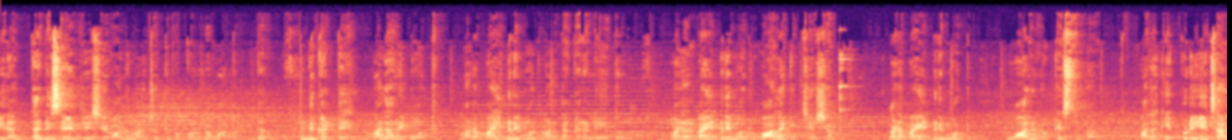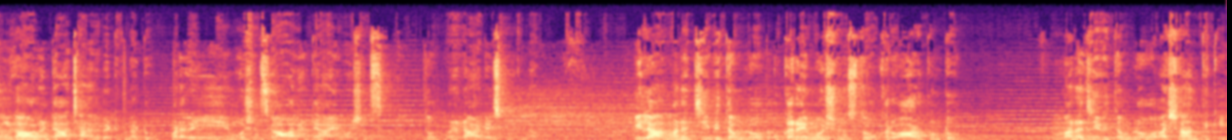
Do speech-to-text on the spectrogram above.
ఇదంతా డిసైడ్ చేసేవాళ్ళు మన చుట్టుపక్కల ఉన్న వాళ్ళందరూ. ఎందుకంటే మన రిమోట్ మన మైండ్ రిమోట్ మన దగ్గర లేదు. మన మైండ్ రిమోట్ వాళ్ళకి ఇచ్చేసాం మన మైండ్ రిమోట్ వాళ్ళు నొక్కేస్తున్నారు. వాళ్ళకి ఎప్పుడు ఏ ఛానల్ కావాలంటే ఆ ఛానల్ పెట్టుకున్నట్టు మనలో ఏ ఎమోషన్స్ కావాలంటే ఆ ఎమోషన్స్తో మనం ఆడేసుకుంటున్నారు. ఇలా మన జీవితంలో ఒకరి ఎమోషన్స్తో ఒకరు ఆడుకుంటూ మన జీవితంలో అశాంతికి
